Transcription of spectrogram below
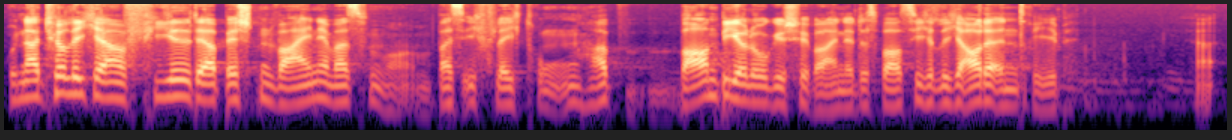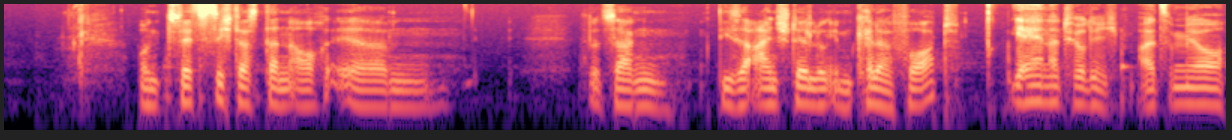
Und natürlich ja viel der besten Weine, was, was ich vielleicht getrunken habe, waren biologische Weine. Das war sicherlich auch der Antrieb. Ja. Und setzt sich das dann auch ähm, sozusagen diese Einstellung im Keller fort? Ja, ja, natürlich. Also wir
